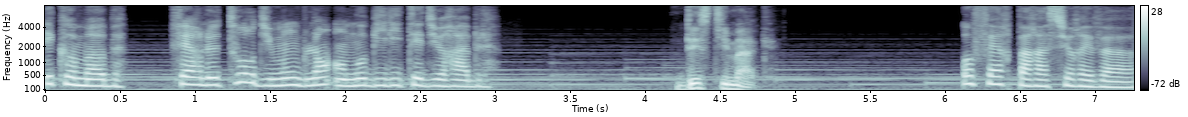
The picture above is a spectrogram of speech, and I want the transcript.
Ecomob, faire le tour du Mont Blanc en mobilité durable. Destimac. Offert par Assurever.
